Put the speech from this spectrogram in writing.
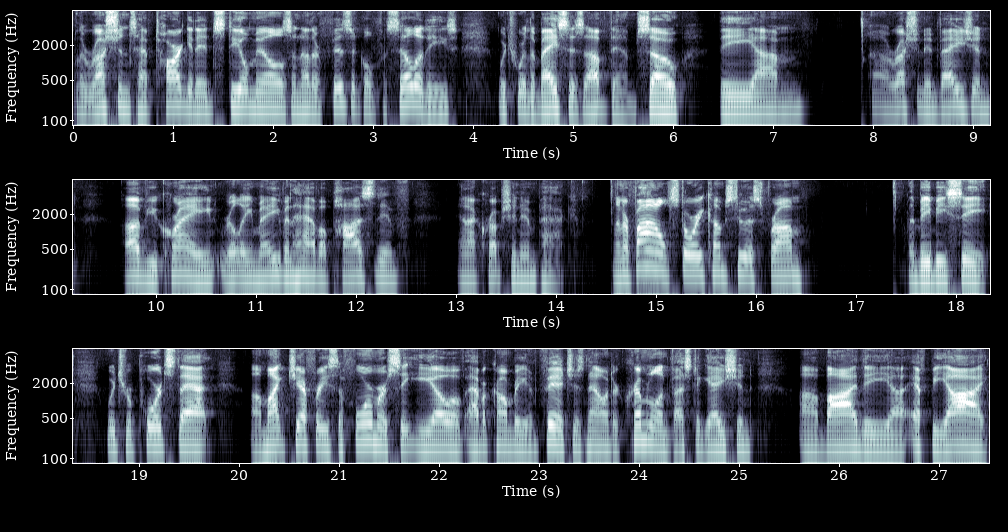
the Russians have targeted steel mills and other physical facilities, which were the basis of them. So the um, uh, Russian invasion of Ukraine really may even have a positive anti corruption impact. And our final story comes to us from the BBC, which reports that uh, Mike Jeffries, the former CEO of Abercrombie and Fitch, is now under criminal investigation uh, by the uh, FBI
